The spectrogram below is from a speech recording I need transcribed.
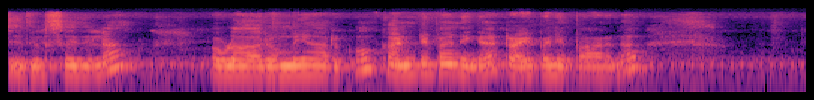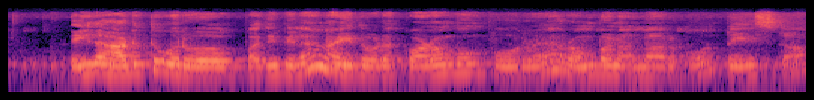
செதில் செதிலாக அவ்வளோ அருமையாக இருக்கும். கண்டிப்பாக நீங்கள் ட்ரை பண்ணி பாருங்கள் இதை அடுத்து ஒரு பதிவில் நான் இதோட குழம்பும் போடுறேன். ரொம்ப நல்லாயிருக்கும் டேஸ்ட்டாக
